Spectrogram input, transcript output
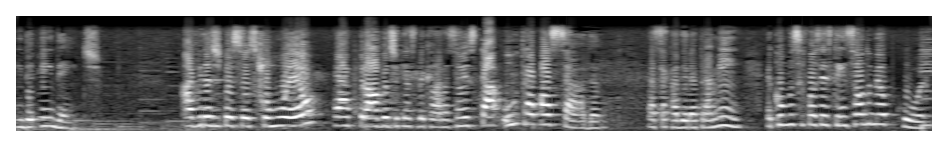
independente. A vida de pessoas como eu é a prova de que essa declaração está ultrapassada. Essa cadeira, para mim, é como se fosse a extensão do meu corpo.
